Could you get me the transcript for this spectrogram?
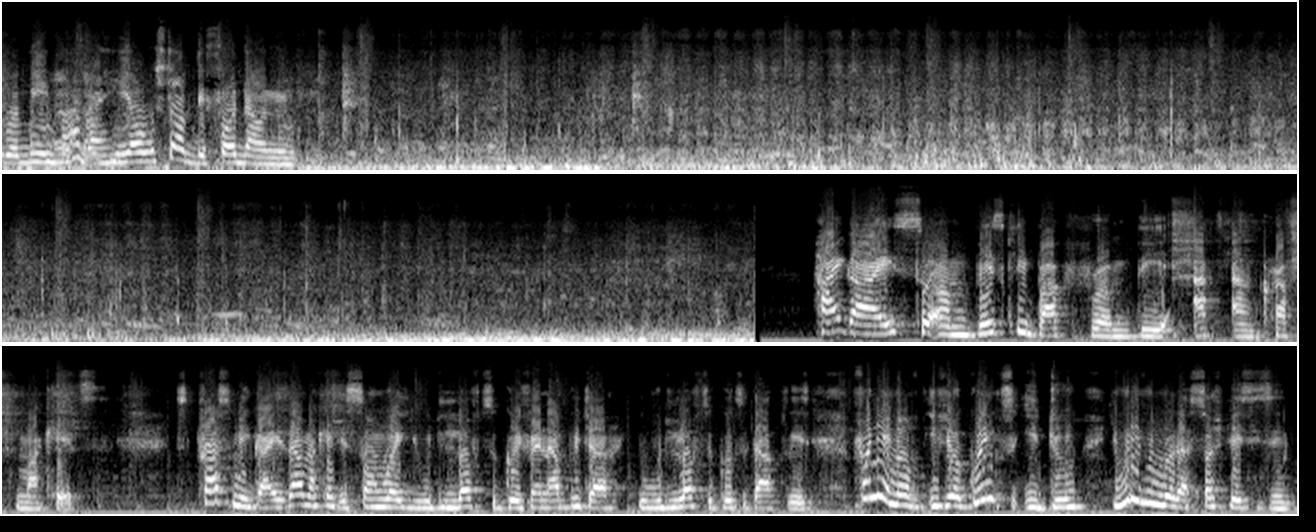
Go be bye bye. You stop the fall down. oh. Hi guys, so I'm basically back from the art and craft market. Trust me guys that market is somewhere you would love to go. If you're in abuja you would love to go to that place. Funny enough if you're going to idu you wouldn't even know that such place is, in,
